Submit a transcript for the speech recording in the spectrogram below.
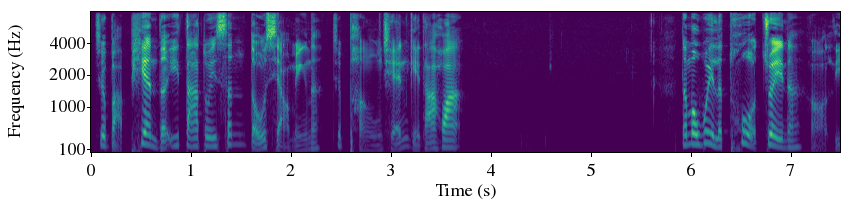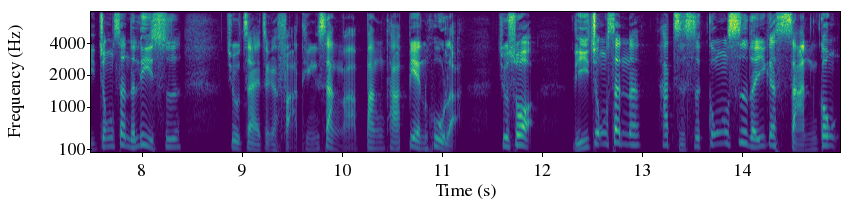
就把骗得一大堆升斗小民呢就捧钱给他花。那么为了脱罪呢，啊，李宗盛的律师就在这个法庭上啊帮他辩护了，就说李宗盛呢，他只是公司的一个散工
